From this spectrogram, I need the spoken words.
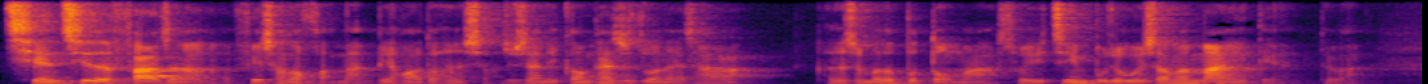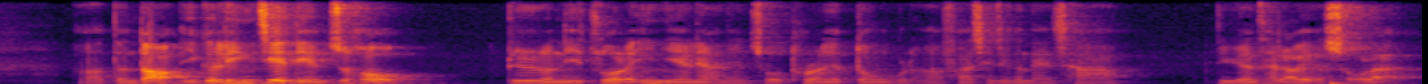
前期的发展非常的缓慢，变化都很小，就像你刚开始做奶茶，可能什么都不懂嘛，所以进步就会稍微慢一点，对吧？啊，等到一个临界点之后，比如说你做了一年两年之后，突然就顿悟了啊，发现这个奶茶你原材料也熟了，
